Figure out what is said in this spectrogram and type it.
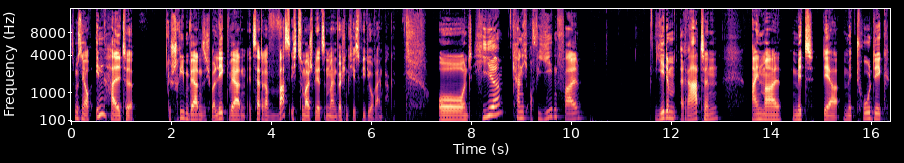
es müssen ja auch Inhalte geschrieben werden, sich überlegt werden, etc., was ich zum Beispiel jetzt in mein wöchentliches Video reinpacke. Und hier kann ich auf jeden Fall jedem raten, einmal mit der Methodik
